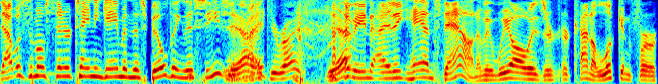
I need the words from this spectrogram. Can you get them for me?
that was the most entertaining game in this building this season. Yeah, right? I think you're right. Yeah. I mean, I think hands down. I mean, we always are, are kind of looking for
